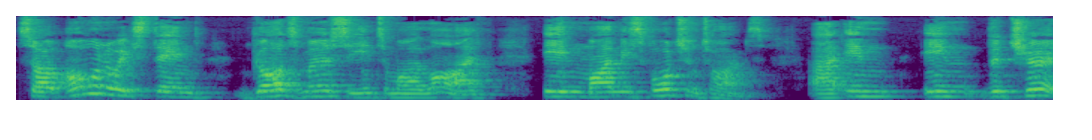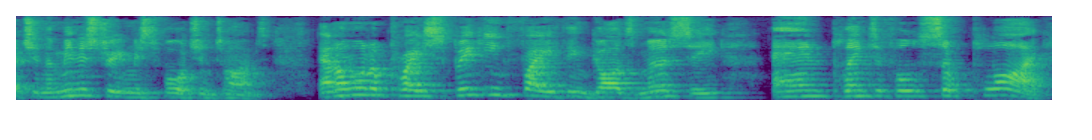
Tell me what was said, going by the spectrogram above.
So I want to extend God's mercy into my life in my misfortune times, uh, in, in the church, in the ministry of misfortune times. And I want to pray speaking faith in God's mercy and plentiful supply.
